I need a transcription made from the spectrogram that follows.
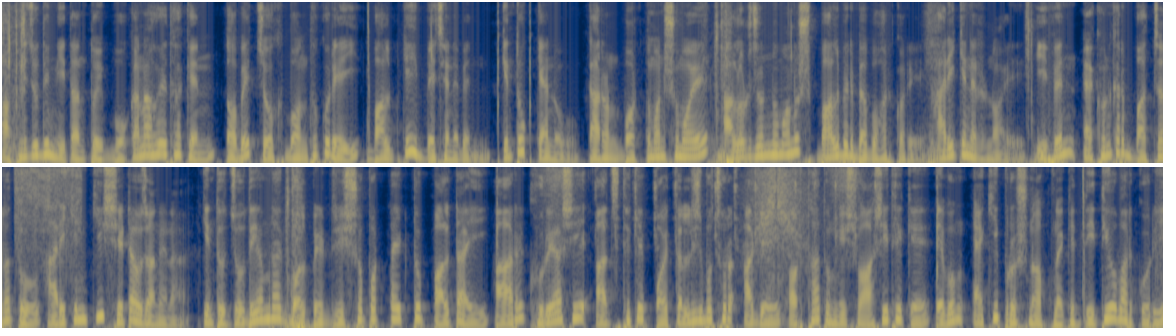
আপনি যদি নিতান্তই বোকা না হয়ে থাকেন, তবে চোখ বন্ধ করেই বাল্বকেই বেছে নেবেন। কিন্তু কেন? কারণ বর্তমান সময়ে আলোর জন্য মানুষ বাল্বের ব্যবহার করে, হারিকেনের নয়। ইভেন এখনকার বাচ্চারা তো হারিকেন কি সেটাও জানে না। কিন্তু যদি আমরা গল্পের দৃশ্যপটটা একটু পাল্টাই, আর ঘুরে আসি আজ থেকে ৪৫ বছর আগে, অর্থাৎ উনিশশো আশি থেকে, এবং একই প্রশ্ন আপনাকে দ্বিতীয়বার করি,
